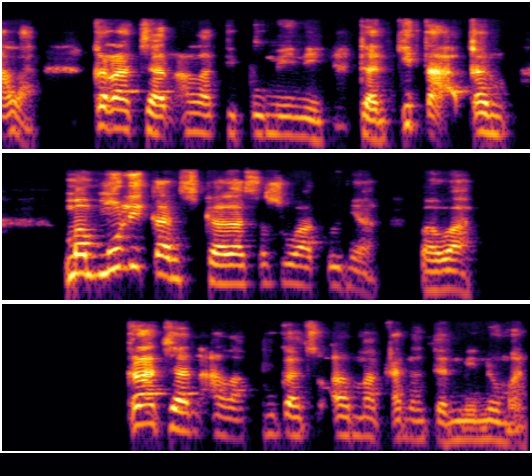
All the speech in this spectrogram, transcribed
Allah kerajaan Allah di bumi ini dan kita akan memulihkan segala sesuatunya bahwa kerajaan Allah bukan soal makanan dan minuman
